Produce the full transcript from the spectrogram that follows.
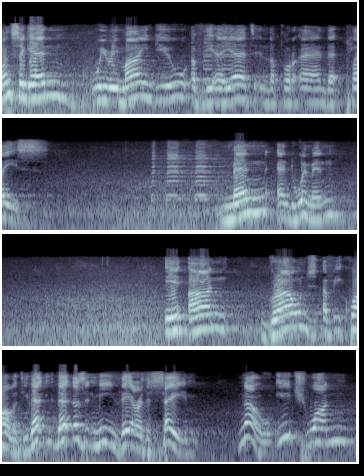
Once again, we remind you of the ayat in the Quran that place men and women on grounds of equality. That, that doesn't mean they are the same. No, each one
